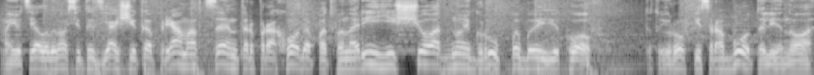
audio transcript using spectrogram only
Мое тело выносит из ящика прямо в центр прохода под фонари еще одной группы боевиков — Татуировки сработали, но...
